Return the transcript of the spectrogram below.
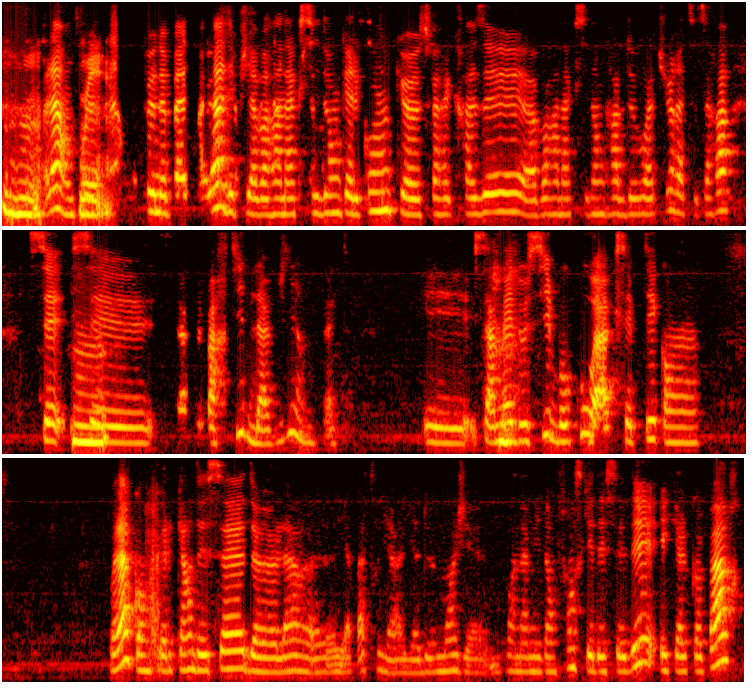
Voilà, on peut peut ne pas être malade et puis avoir un accident quelconque, se faire écraser, avoir un accident grave de voiture, etc. C'est, mm. ça fait partie de la vie, en fait. Et ça m'aide aussi beaucoup à accepter quand, voilà, quand quelqu'un décède, euh, là, euh, il y a pas il y a, deux mois, j'ai un ami d'enfance qui est décédé et quelque part,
